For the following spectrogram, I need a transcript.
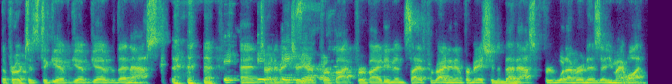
the approach is to give, give, give, then ask it, and try to make sure you're provi- providing insights, providing information, and then ask for whatever it is that you might want.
